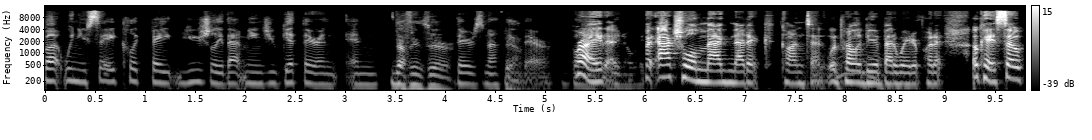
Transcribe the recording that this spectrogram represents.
But when you say clickbait, usually that means you get there and and Nothing's there. there's nothing Yeah. there. But, right You know, but actual magnetic content would probably be a better way to mm. put it okay so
